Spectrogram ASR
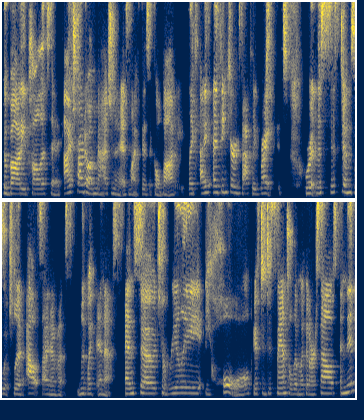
the body politic, I try to imagine it as my physical body. Like, I, I think you're exactly right. It's where the systems which live outside of us live within us. And so to really be whole, we have to dismantle them within ourselves. And then,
